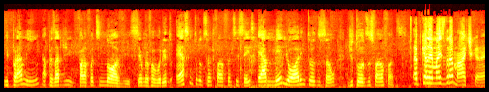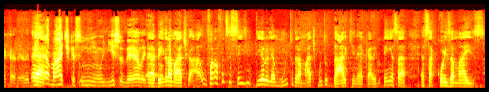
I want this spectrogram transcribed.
e para mim, apesar de Final Fantasy IX ser o meu favorito, essa introdução de Final Fantasy VI é a melhor introdução de todos os Final Fantasy. É porque ela é mais dramática, né, cara? Ela é bem é. dramática, assim, o início dela. é, bem dramática. Ah, o Final Fantasy VI inteiro, ele é muito dramático, muito dark, né, cara? Ele tem essa, essa coisa mais...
